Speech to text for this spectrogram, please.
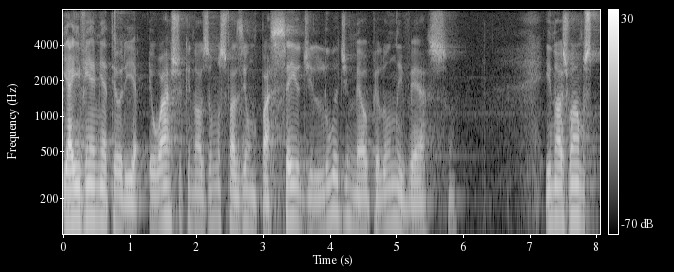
E aí vem a minha teoria. Eu acho que nós vamos fazer um passeio de lua de mel pelo universo. E nós vamos,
